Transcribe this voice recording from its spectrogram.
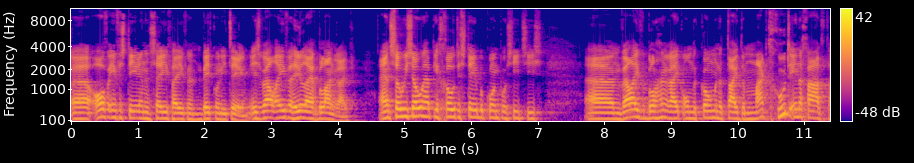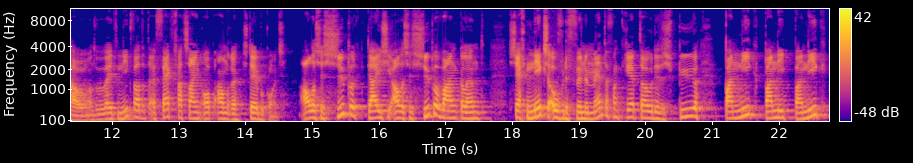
Uh, of investeer in een safe haven. Bitcoin Ethereum. Is wel even heel erg belangrijk. En sowieso heb je grote stablecoin posities. Um, wel even belangrijk om de komende tijd de markt goed in de gaten te houden. Want we weten niet wat het effect gaat zijn op andere stablecoins. Alles is super dicey, alles is super wankelend. Zegt niks over de fundamenten van crypto. Dit is puur paniek, paniek, paniek.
